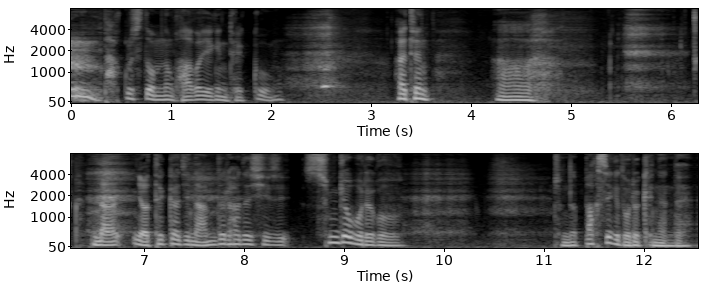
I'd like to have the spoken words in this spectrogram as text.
바꿀 수도 없는 과거 얘긴 됐고. 하여튼, 아, 나 여태까지 남들 하듯이 숨겨보려고 존나 빡세게 노력했는데,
